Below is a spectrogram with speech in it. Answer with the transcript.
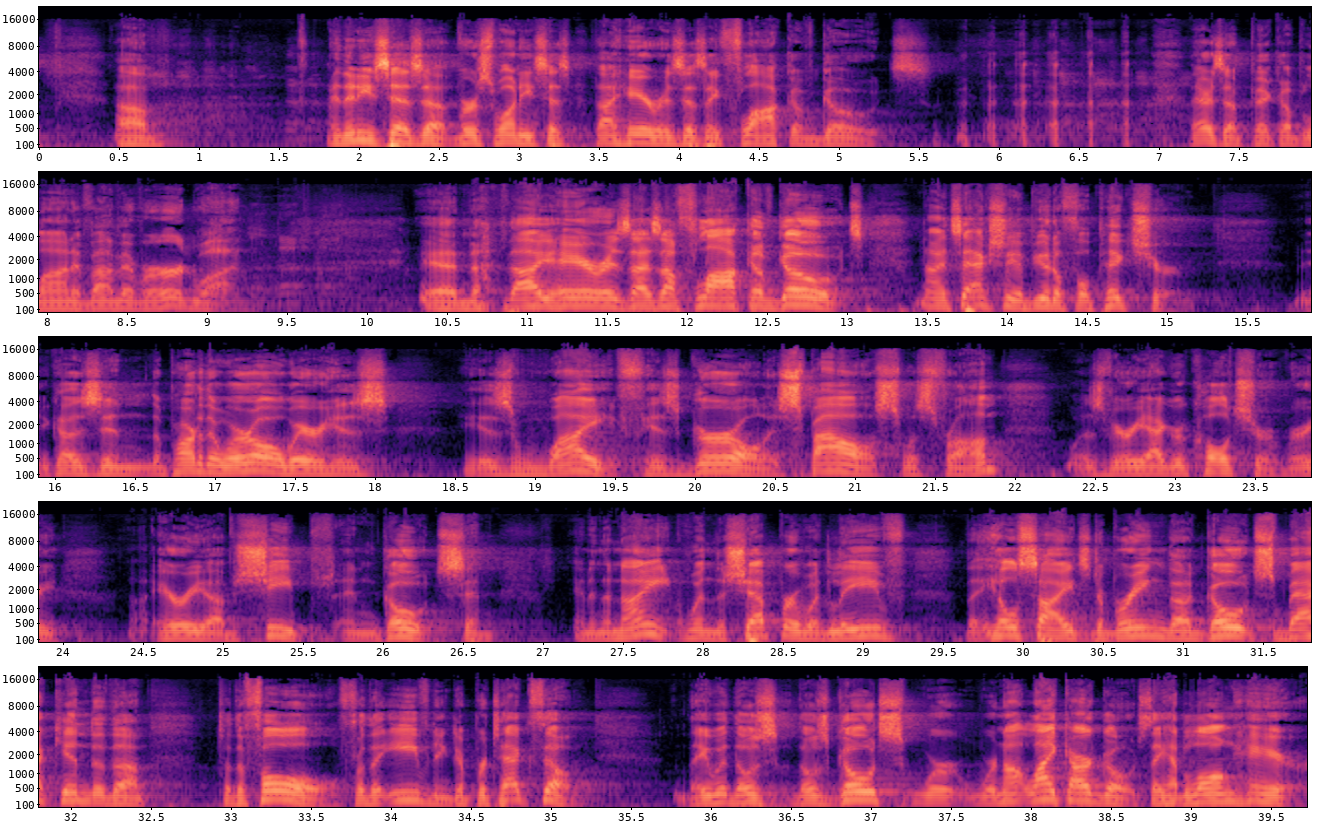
Um, and then he says, uh, verse 1, he says, Thy hair is as a flock of goats. There's a pickup line if I've ever heard one. And thy hair is as a flock of goats. Now, it's actually a beautiful picture because in the part of the world where his his wife, his girl, his spouse was from was very agriculture, very uh, area of sheep and goats. And, and in the night, when the shepherd would leave the hillsides to bring the goats back into the, to the fold for the evening to protect them, they would, those, those goats were, were not like our goats. They had long hair.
